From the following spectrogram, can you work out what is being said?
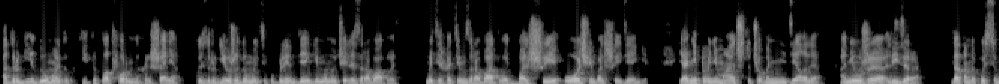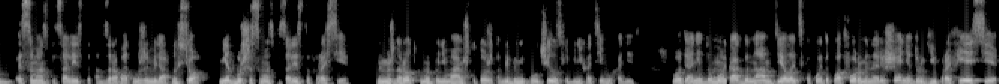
А другие думают о каких-то платформенных решениях, то есть другие уже думают, типа, блин, деньги мы научились зарабатывать, мы теперь хотим зарабатывать большие, очень большие деньги. И они понимают, что что бы они ни делали, они уже лидеры. Да, там, допустим, SMM-специалисты, там, зарабатываем уже миллиард. Ну все, нет больше SMM-специалистов в России. На международку мы понимаем, что тоже там либо не получилось, либо не хотим выходить. Вот, и они думают, как бы нам делать какое-то платформенное решение, другие профессии,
